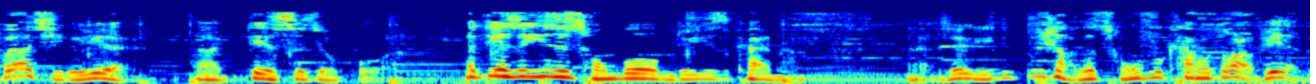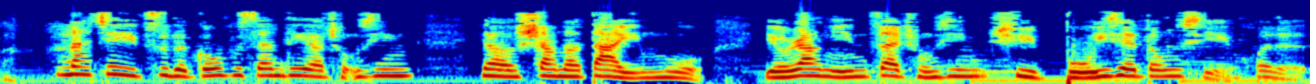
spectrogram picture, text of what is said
不要几个月啊，电视就播了。那电视一直重播，我们就一直看呢、呃，所以已经不晓得重复看过多少遍了。那这一次的功夫三 D 要重新要上到大荧幕，有让您再重新去补一些东西，或者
